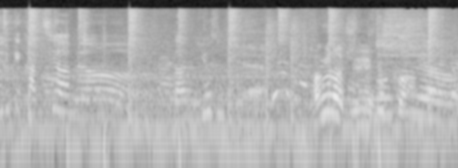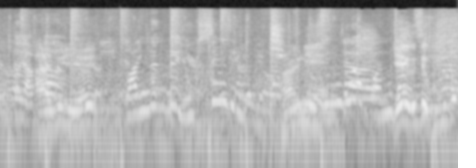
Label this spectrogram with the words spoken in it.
이렇게 같이 하면 난 좋겠어. 당연하지. 무조건. 나 약간 아이고 얘. 왔는데 욕심 생겨. 지훈이 승부욕 완전 얘 근데 심- 운동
